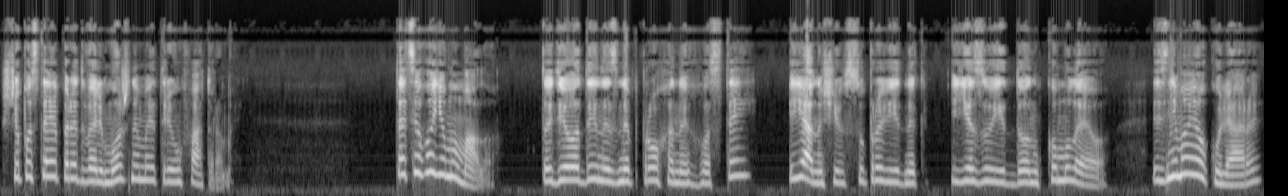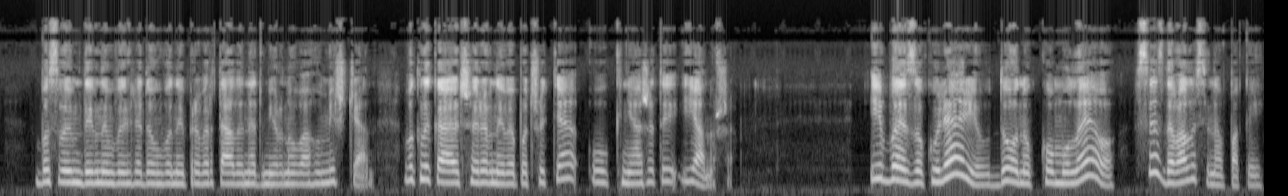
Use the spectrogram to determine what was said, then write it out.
що постає перед вельможними тріумфаторами. Та цього йому мало. Тоді один із непроханих гостей, Янушів супровідник Єзуїт Дон Комулео, знімає окуляри, бо своїм дивним виглядом вони привертали надмірну увагу міщан, викликаючи ревниве почуття у княжити Януша. І без окулярів дону Комулео все здавалося навпаки.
